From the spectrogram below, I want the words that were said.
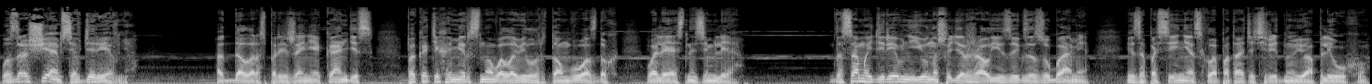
«Возвращаемся в деревню!» Отдал распоряжение Кандис, пока Тихомир снова ловил ртом воздух, валяясь на земле. До самой деревни юноша держал язык за зубами из опасения схлопотать очередную оплеуху.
